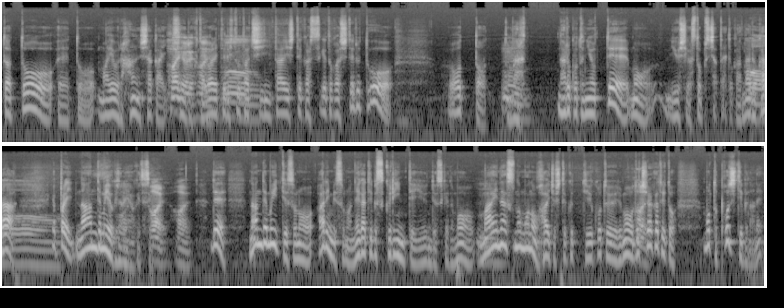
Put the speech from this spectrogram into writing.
だと,、えーとまあ、いわゆる反社会勢力と言われてる人たちに対して貸し付けとかしてるとおっととなる,、なることによってもう融資がストップしちゃったりとかなるからやっぱり何でもいいわけじゃないわけですよ。はいはい。で何でもいいっていうそのある意味そのネガティブスクリーンっていうんですけども、うん。マイナスのものを排除していくっていうことよりもどちらかというと、もっとポジティブなね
